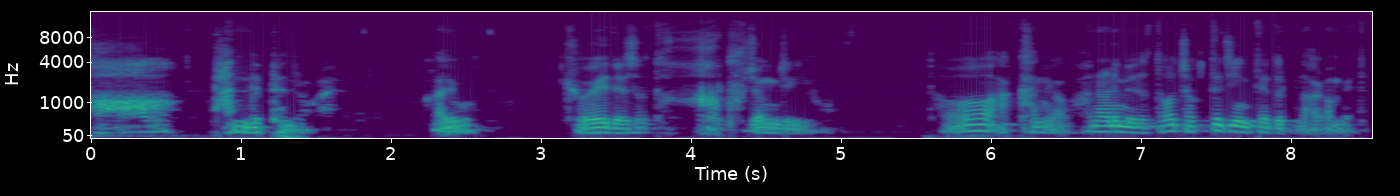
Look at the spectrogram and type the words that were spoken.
더 반대편으로 가요. 가지고 교회에 대해서 더 부정적이고 더 악한 거 하나님에서 더 적대적인 태도로 나갑니다.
